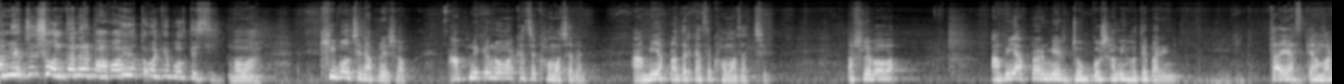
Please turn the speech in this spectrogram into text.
আমি একজন সন্তানের বাবা হয়ে তোমাকে বলতেছি। বাবা কি বলছেন আপনি সব আপনি কেন আমার কাছে ক্ষমা চাবেন? আমি আপনাদের কাছে ক্ষমা চাচ্ছি। আসলে বাবা আমি আপনার মেয়ের যোগ্য স্বামী হতে পারিনি। তাই আজকে আমার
